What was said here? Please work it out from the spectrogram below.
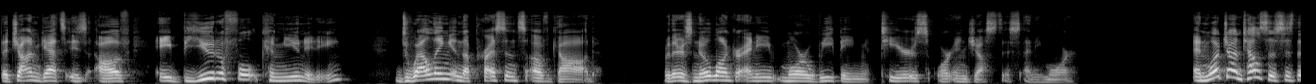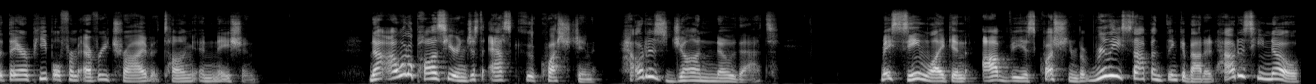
that John gets is of a beautiful community dwelling in the presence of God, where there's no longer any more weeping, tears, or injustice anymore. And what John tells us is that they are people from every tribe, tongue, and nation. Now, I want to pause here and just ask a question How does John know that? May seem like an obvious question, but really stop and think about it. How does he know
